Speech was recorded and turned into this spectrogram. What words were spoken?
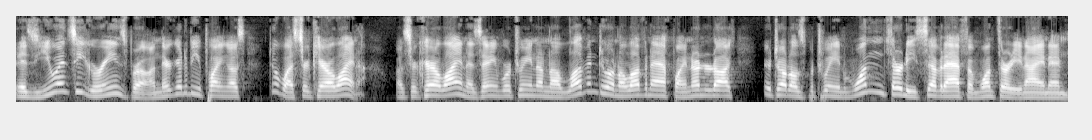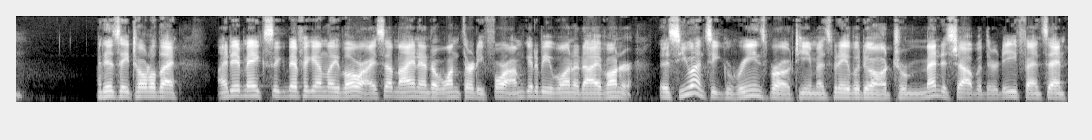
It is UNC Greensboro, and they're going to be playing us to Western Carolina. Western Carolina is anywhere between an 11 to an 11.5 point underdog. Your total is between 137.5 and 139, and it is a total that I did make significantly lower. I set mine at a 134. I'm going to be one to dive under. This UNC Greensboro team has been able to do a tremendous job with their defense. And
